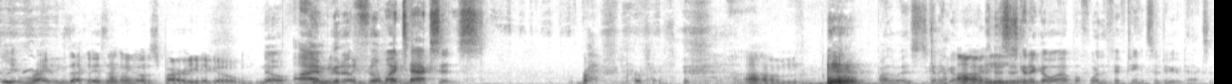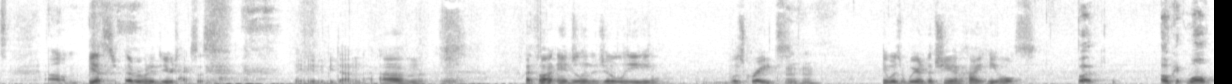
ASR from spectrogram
Yeah, right, exactly. It's not going to go inspire you to go. no, I'm gonna anything fill my taxes. Right, perfect. Um, By the way, this is gonna go. Out. I- This is gonna go out before the 15th, so do your taxes. Um, yes, everybody do your taxes. They need to be done. Um, I thought Angelina Jolie was great. Mm-hmm. It was weird that she had high heels. But okay, well,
